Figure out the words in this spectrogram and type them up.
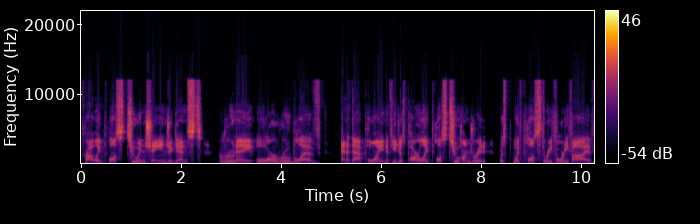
probably plus two and change against Rune or Rublev. And at that point, if you just parlay plus 200 was with plus 345,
